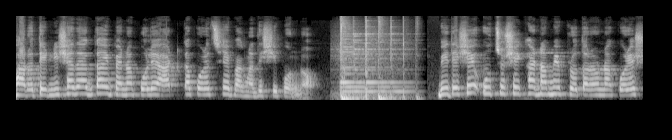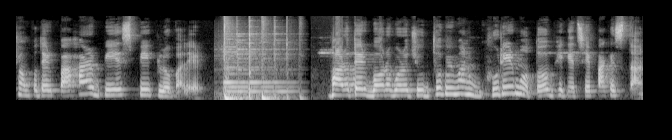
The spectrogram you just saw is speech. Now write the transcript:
ভারতের নিষেধাজ্ঞায় বেনাপোলে আটকা পড়েছে বাংলাদেশি পণ্য। বিদেশে উচ্চশিক্ষার নামে প্রতারণা করে সম্পদের পাহাড় বিএসপি গ্লোবালের। ভারতের বড় বড় যুদ্ধ বিমান ঘুড়ির মতো ভেঙেছে পাকিস্তান।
